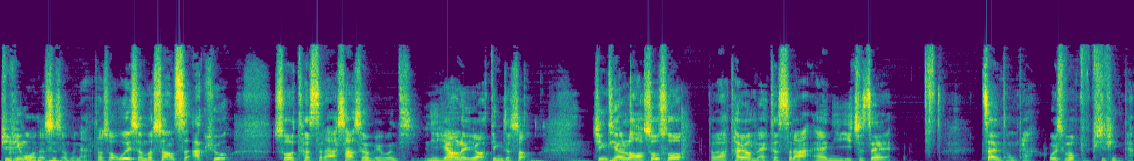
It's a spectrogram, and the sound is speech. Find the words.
批评我的是什么呢？他说为什么上次阿 Q 说特斯拉刹车没问题，你杨磊要盯着上，今天老周说，对吧？他要买特斯拉，哎，你一直在赞同他，为什么不批评他？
